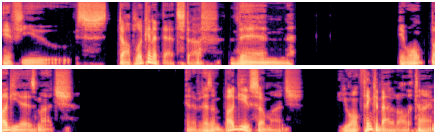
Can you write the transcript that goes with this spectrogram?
If you stop looking at that stuff, then it won't bug you as much. And if it doesn't bug you so much, you won't think about it all the time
